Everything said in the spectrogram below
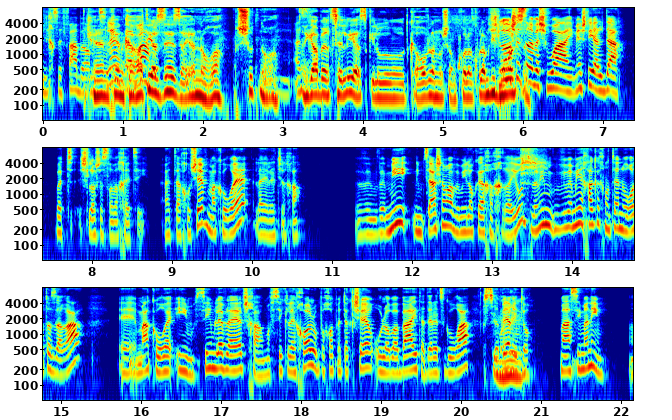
נחשפה באומץ כן, לב. כן, ועברה. קראתי על זה, זה היה נורא, פשוט נורא. אז- אני גר בהרצליה, אז כאילו, עוד קרוב לנו שם, כל- כולם דיברו על זה. 13 ושבועיים, יש לי ילדה בת 13 וחצי. אתה חושב מה קורה לילד שלך. ו- ומי נמצא שם ומי לוקח אחריות, ומי, ומי אחר כך נותן נורות אזהרה, אה, מה קורה אם, שים לב לילד שלך, הוא מפסיק לאכול, הוא פחות מתקשר, הוא לא בבית, הדלת סגורה, דבר סימנים. איתו. מה הסימנים? אה,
